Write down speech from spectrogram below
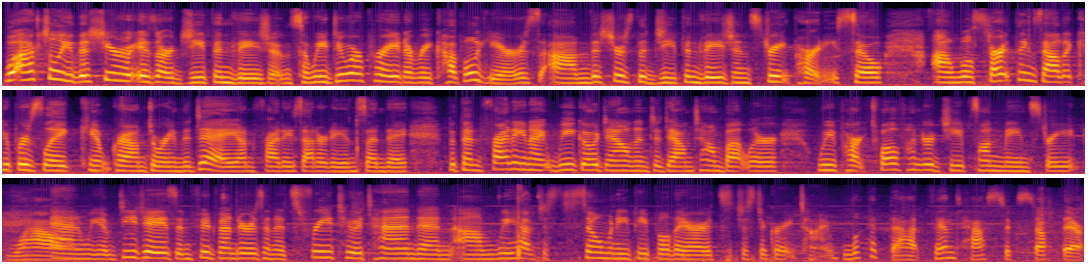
Well, actually, this year is our Jeep Invasion. So we do our parade every couple years. Um, this year's the Jeep Invasion Street Party. So um, we'll start things out at Coopers Lake Campground during the day on Friday, Saturday, and Sunday. But then Friday night, we go down into downtown Butler. We park 1,200 Jeeps on Main Street. Wow. And we have DJs and food vendors, and it's free to attend. And um, we have just so many people there. It's just a great time. Look at that. Fantastic stuff there.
